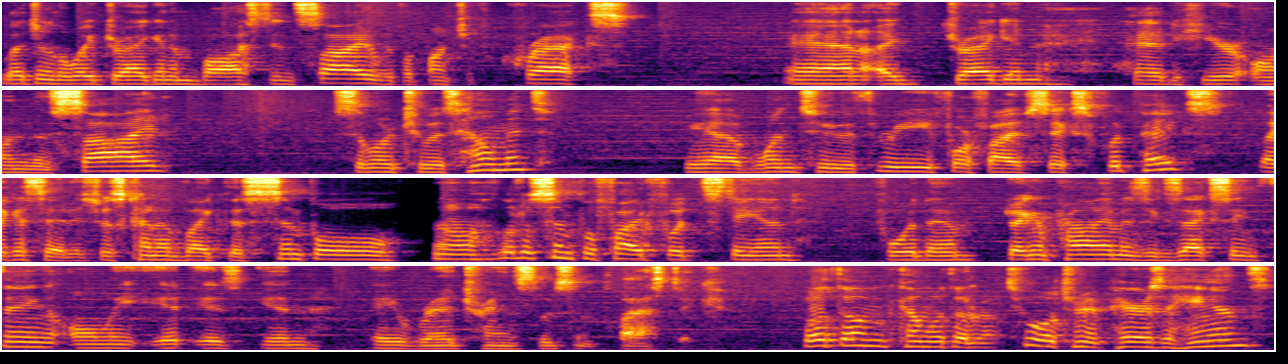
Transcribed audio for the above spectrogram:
Legend of the White Dragon embossed inside with a bunch of cracks and a dragon head here on the side, similar to his helmet. We have one, two, three, four, five, six foot pegs. Like I said, it's just kind of like this simple, uh, little simplified foot stand for them. Dragon Prime is the exact same thing, only it is in a red translucent plastic. Both of them come with a, two alternate pairs of hands.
